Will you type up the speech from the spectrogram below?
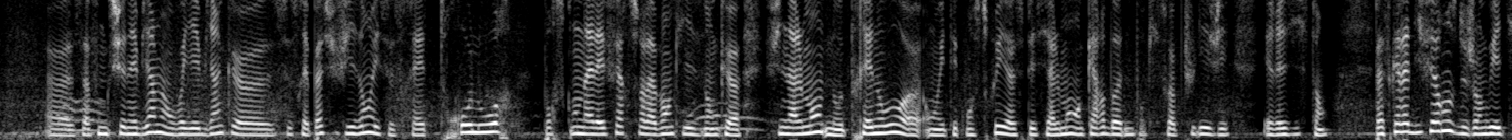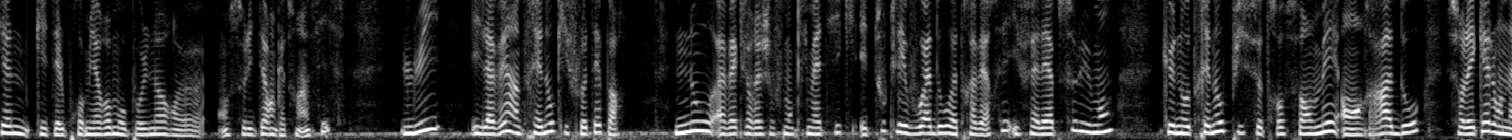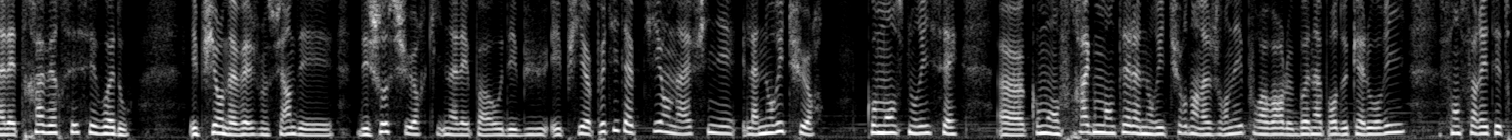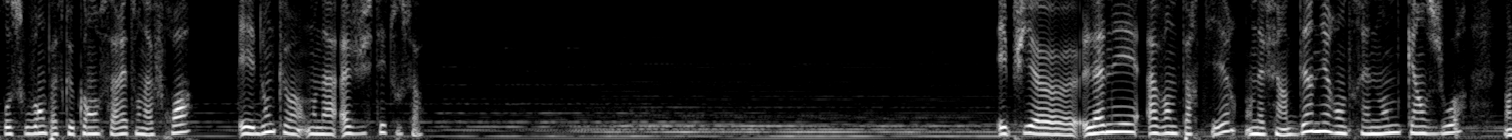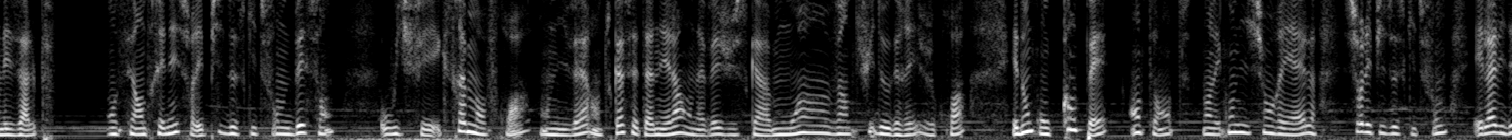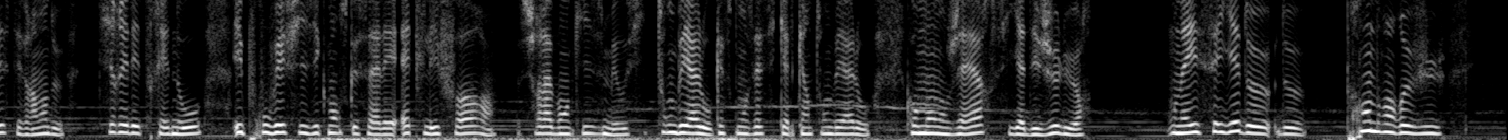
Euh, ça fonctionnait bien, mais on voyait bien que ce serait pas suffisant et ce serait trop lourd pour ce qu'on allait faire sur la banquise. Donc euh, finalement, nos traîneaux euh, ont été construits spécialement en carbone pour qu'ils soient plus légers et résistants. Parce qu'à la différence de Jean-Louis Etienne, qui était le premier homme au pôle Nord en solitaire en 86, lui, il avait un traîneau qui flottait pas. Nous, avec le réchauffement climatique et toutes les voies d'eau à traverser, il fallait absolument que nos traîneaux puissent se transformer en radeaux sur lesquels on allait traverser ces voies d'eau. Et puis on avait, je me souviens, des, des chaussures qui n'allaient pas au début. Et puis euh, petit à petit, on a affiné la nourriture comment on se nourrissait, euh, comment on fragmentait la nourriture dans la journée pour avoir le bon apport de calories, sans s'arrêter trop souvent parce que quand on s'arrête, on a froid. Et donc, euh, on a ajusté tout ça. Et puis euh, l'année avant de partir, on a fait un dernier entraînement de 15 jours dans les Alpes. On s'est entraîné sur les pistes de ski de fond de Bessan, où il fait extrêmement froid en hiver. En tout cas, cette année-là, on avait jusqu'à moins 28 degrés, je crois. Et donc, on campait en tente, dans les conditions réelles, sur les pistes de ski de fond. Et là, l'idée, c'était vraiment de tirer les traîneaux, éprouver physiquement ce que ça allait être l'effort sur la banquise, mais aussi tomber à l'eau. Qu'est-ce qu'on faisait si quelqu'un tombait à l'eau? Comment on gère s'il y a des gelures? On a essayé de, de prendre en revue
